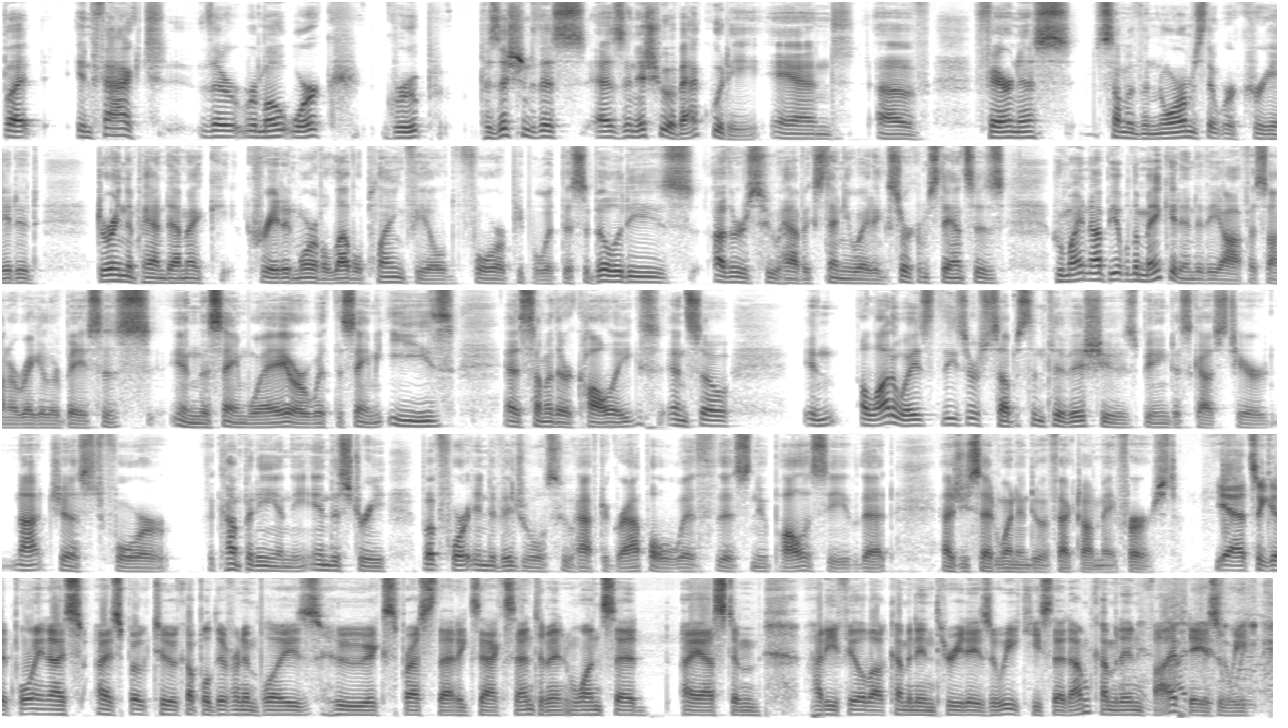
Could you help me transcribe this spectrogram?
but in fact, the remote work group positioned this as an issue of equity and of fairness. Some of the norms that were created during the pandemic created more of a level playing field for people with disabilities, others who have extenuating circumstances, who might not be able to make it into the office on a regular basis in the same way or with the same ease as some of their colleagues. And so in a lot of ways, these are substantive issues being discussed here, not just for the company and the industry, but for individuals who have to grapple with this new policy that, as you said, went into effect on May 1st. Yeah, that's a good point. I, I spoke to a couple different employees who expressed that exact sentiment. One said, I asked him, How do you feel about coming in three days a week? He said, I'm coming in five, five days, days, a week. week.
